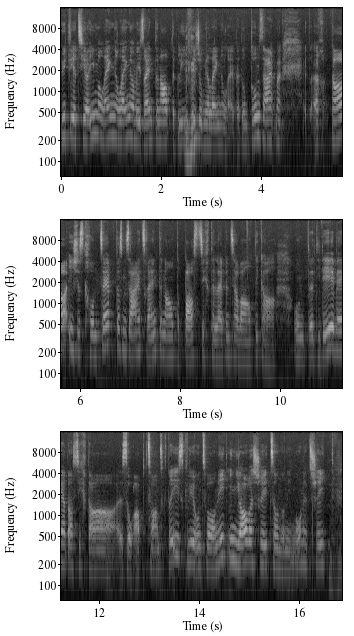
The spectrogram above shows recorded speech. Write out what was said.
Heute wird es ja immer länger, länger, weil das Rentenalter gleich mhm. ist und wir länger leben. Und darum sagt man, da ist das Konzept, dass man sagt, das Rentenalter passt sich der Lebenserwartung an. Und äh, die Idee wäre, dass sich da so ab 2030 würde, und zwar nicht in Jahresschritt, sondern in Monatsschritt mhm.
